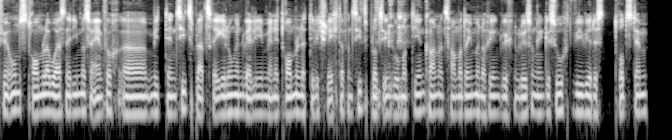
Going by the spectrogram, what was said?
für uns Trommler war es nicht immer so einfach äh, mit den Sitzplatzregelungen, weil ich meine Trommel natürlich schlecht auf einen Sitzplatz irgendwo montieren kann. Jetzt haben wir da immer nach irgendwelchen Lösungen gesucht, wie wir das trotzdem,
